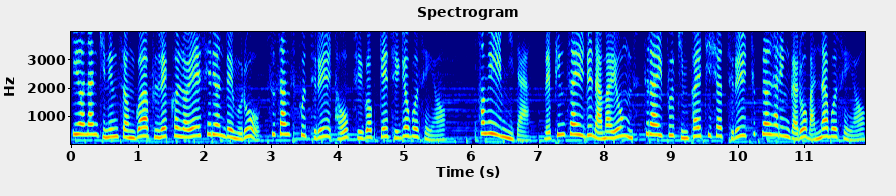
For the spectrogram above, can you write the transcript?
뛰어난 기능성과 블랙 컬러의 세련됨으로 수상 스포츠를 더욱 즐겁게 즐겨보세요. 3위입니다. 래핑차일드 남아용 스트라이프 긴팔 티셔츠를 특별 할인가로 만나보세요.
